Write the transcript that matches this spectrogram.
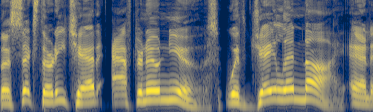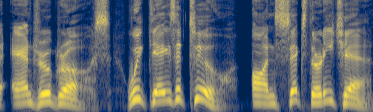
The 630 CHED Afternoon News with J'lyn Nye and Andrew Grose. Weekdays at 2 on 630 CHED.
